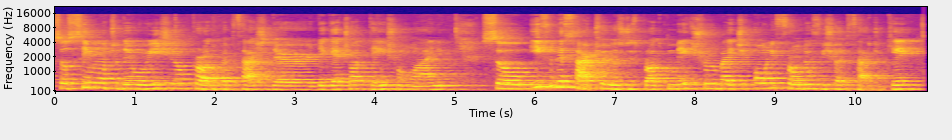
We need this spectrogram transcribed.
So similar to the original product website there they get your attention online. So if you decide to use this product make sure buy it only from the official website okay?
